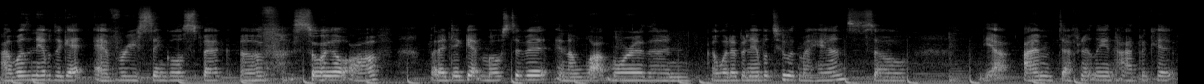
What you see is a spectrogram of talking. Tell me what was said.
I wasn't able to get every single speck of soil off, but I did get most of it and a lot more than I would have been able to with my hands. So yeah, I'm definitely an advocate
